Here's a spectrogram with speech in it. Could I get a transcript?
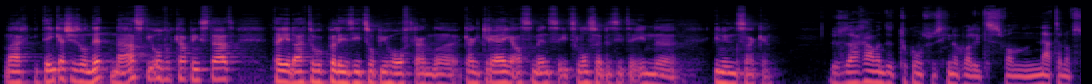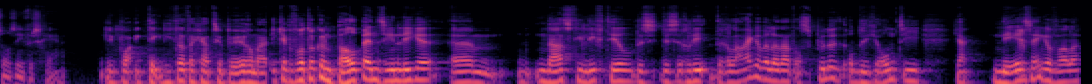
Maar ik denk als je zo net naast die overkapping staat, dat je daar toch ook wel eens iets op je hoofd kan, eh, kan krijgen als mensen iets los hebben zitten in, eh, in hun zakken. Dus daar gaan we in de toekomst misschien nog wel iets van netten of zo zien verschijnen. Ik, denk niet dat dat gaat gebeuren, maar ik heb bijvoorbeeld ook een balpen zien liggen ehm, naast die lifthill. Dus, dus er, er lagen wel een aantal spullen op de grond die ja, neer zijn gevallen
